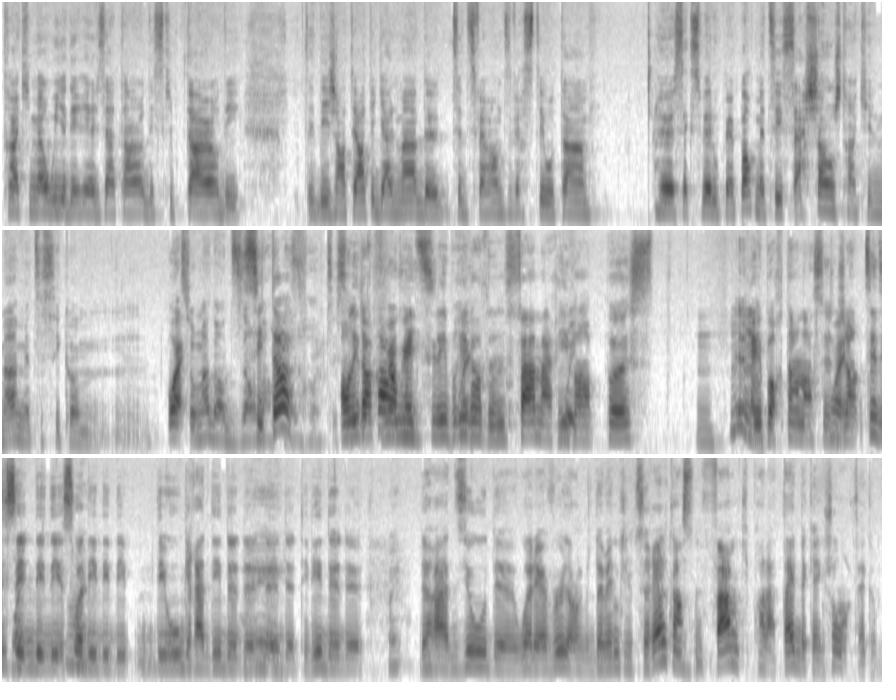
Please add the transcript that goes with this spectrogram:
tranquillement, oui, il y a des réalisateurs, des scripteurs, des, des gens en théâtre également de différentes diversités, autant euh, sexuelles ou peu importe, mais tu sais, ça change tranquillement, mais tu sais, c'est comme... Ouais. Sûrement dans 10 ans, C'est en tough. On est tough. encore en train de célébrer Ouais. quand une femme arrive Oui. en poste Mhm. euh, important dans ce Ouais. genre. Tu sais, des- Ouais. des, des- soit Ouais. des, des, des, des hauts gradés de, de, Ouais. de, de télé, de, de, Oui. de radio, de whatever, dans le domaine culturel. Quand c'est une femme qui prend la tête de quelque chose, on fait comme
